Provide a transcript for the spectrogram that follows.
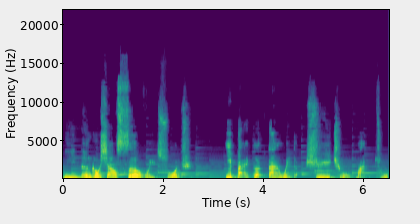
你能够向社会索取一百个单位的需求满足。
